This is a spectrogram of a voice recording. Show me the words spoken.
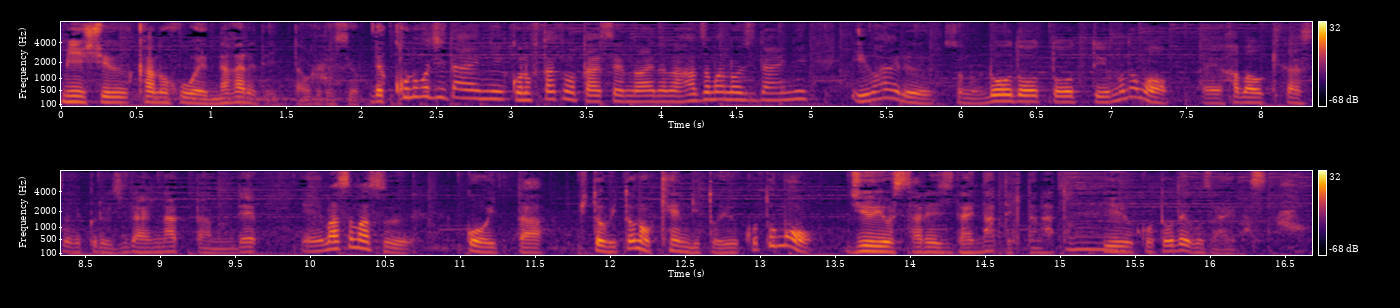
民主化の方へ流れていったわけですよ。でこの時代にこの2つの大戦の間の狭間の時代にいわゆるその労働党っていうものも、え幅を利かせてくる時代になったので、えますますこういった人々の権利ということも重要視される時代になってきたなということでございます。はい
